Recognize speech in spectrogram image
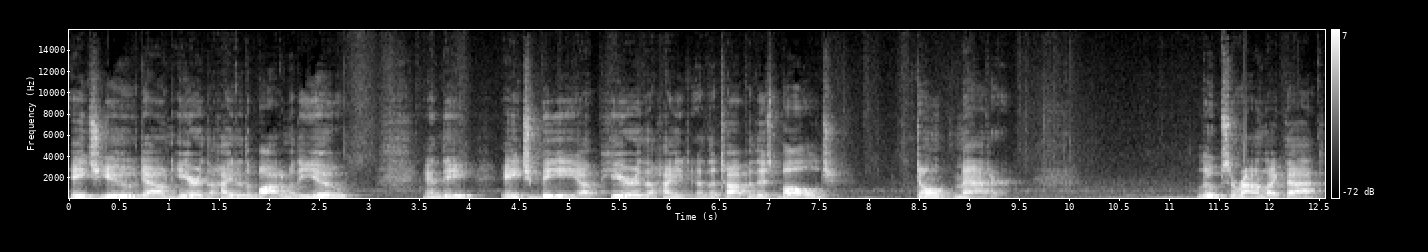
HU down here, the height of the bottom of the U, and the HB up here, the height of the top of this bulge, don't matter. Loops around like that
